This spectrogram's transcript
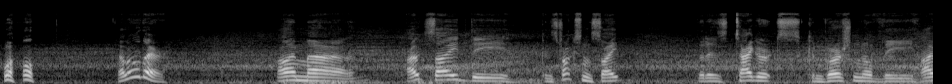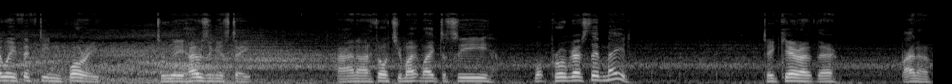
Well, hello there. I'm uh, outside the construction site that is Taggart's conversion of the Highway 15 quarry to a housing estate. And I thought you might like to see what progress they've made. Take care out there. Bye now.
